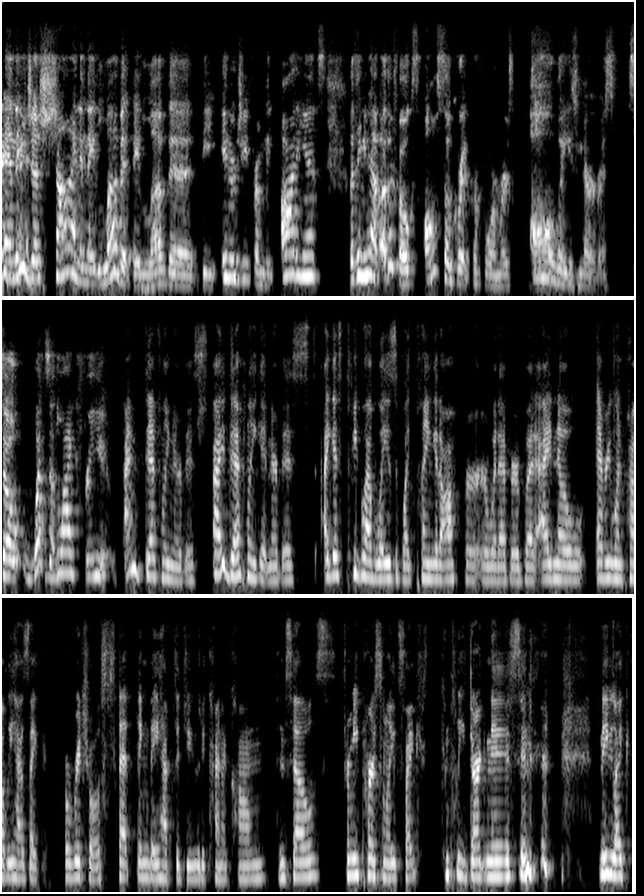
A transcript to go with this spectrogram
And they just shine and they love it. They love the the energy from the audience. But then you have other folks also great performers always nervous. So what's it mm-hmm. like for you? I'm definitely nervous. I definitely get nervous. I guess people have ways of like playing it off or, or whatever but i know everyone probably has like a ritual, set thing they have to do to kind of calm themselves. For me personally, it's like complete darkness and maybe like,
